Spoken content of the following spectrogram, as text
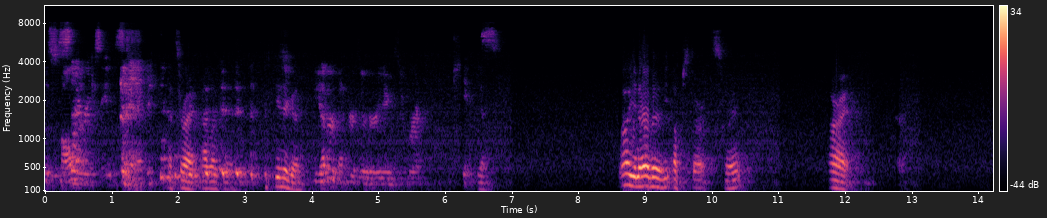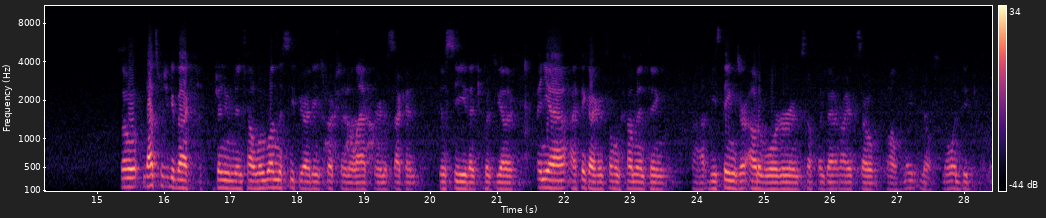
The smaller- Cyrix instead. That's right, I like that. These are good. The other vendors are very exuberant. Yes. Well, you know, they're the upstarts, right? All right. So that's what you get back, genuine Intel. We'll run the CPU ID instruction in a lab here in a second. You'll see that you put it together. And yeah, I think I heard someone commenting, uh, these things are out of order and stuff like that, right? So, well, maybe, no, no one did comment.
